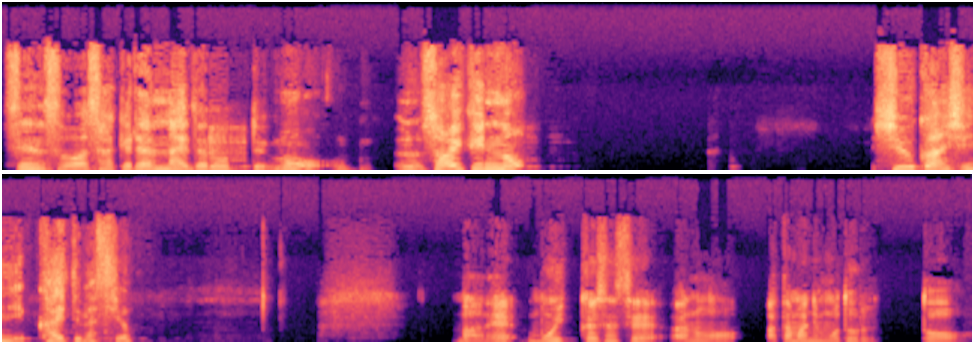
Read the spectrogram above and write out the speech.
戦争は避けられないだろうって、もう、最近の週刊誌に書いてますよ。まあね、もう一回先生、あの、頭に戻ると、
